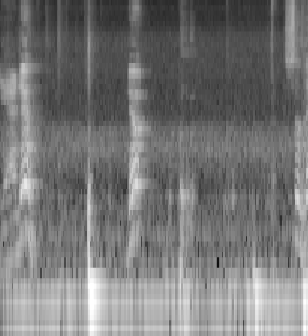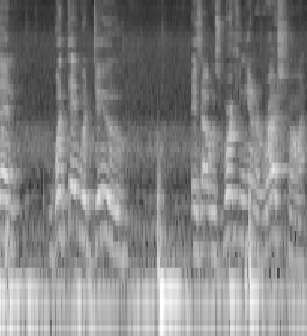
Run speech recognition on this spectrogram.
Yeah, I do. Do it. So then, what they would do is I was working in a restaurant,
